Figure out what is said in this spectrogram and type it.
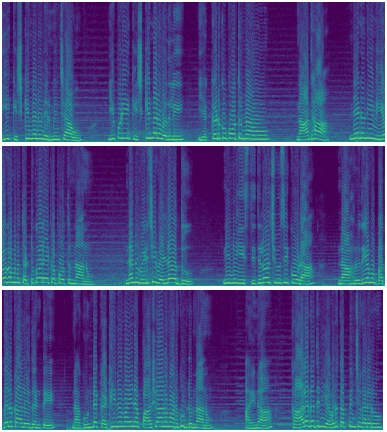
ఈ కిష్కిందను నిర్మించావు. ఇప్పుడు ఈ కిష్కిందను వదిలి ఎక్కడకు పోతున్నావు? నాథా నేను నీ వియోగమును తట్టుకోలేకపోతున్నాను. నన్ను విడిచి వెళ్ళవద్దు. నిన్ను ఈ స్థితిలో చూసి కూడా నా హృదయము బద్దలు కాలేదంటే నా గుండె కఠినమైన పాషాణం అనుకుంటున్నాను. అయినా కాలగతిని ఎవరు తప్పించగలరు?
